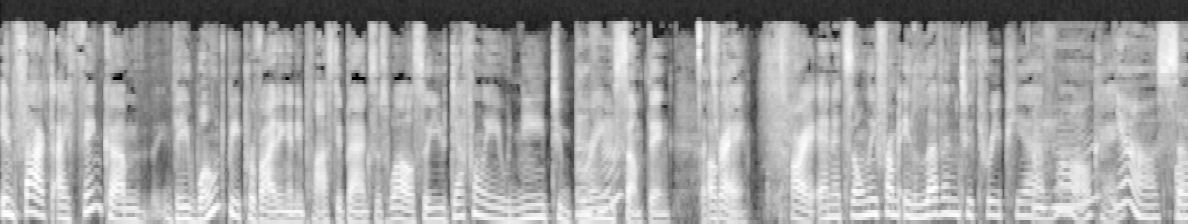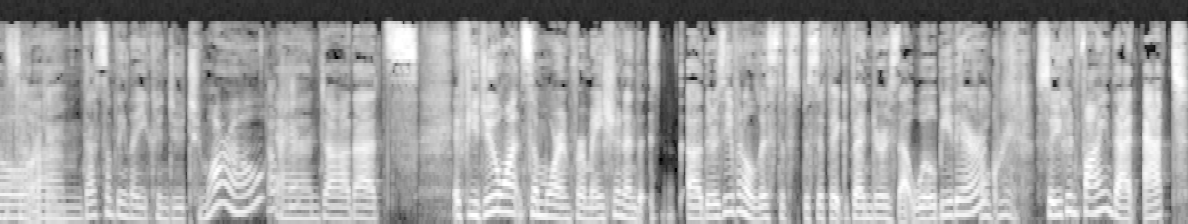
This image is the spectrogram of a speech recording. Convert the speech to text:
In fact, I think um, they won't be providing any plastic bags as well. So you definitely need to bring something. Mm-hmm. That's okay. right. All right. And it's only from 11 to 3 p.m. Oh, okay. Mm-hmm. yeah. So um, that's something that you can do tomorrow. Okay. And uh, that's if you do want some more information, and uh, there's even a list of specific vendors that will be there. Oh, great. So you can find that at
